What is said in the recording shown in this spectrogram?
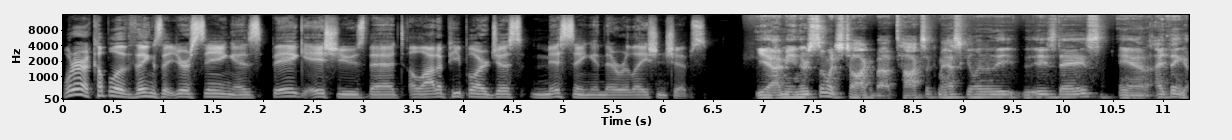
What are a couple of things that you're seeing as big issues that a lot of people are just missing in their relationships? Yeah, I mean, there's so much talk about toxic masculinity these days. And I think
